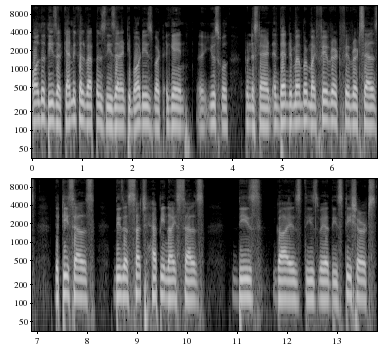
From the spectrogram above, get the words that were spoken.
Although these are chemical weapons these are antibodies but again uh, useful to understand. And then remember my favorite favorite cells the T cells these are such happy nice cells. These guys these wear these t-shirts.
